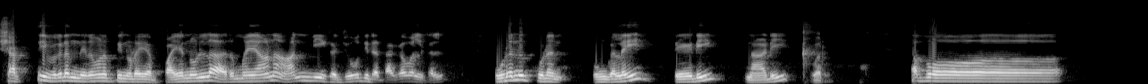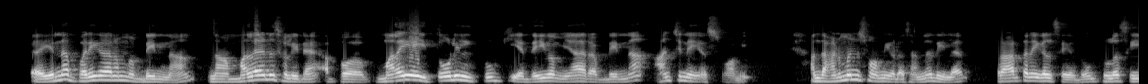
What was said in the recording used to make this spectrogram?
சக்தி விகடன் நிறுவனத்தினுடைய பயனுள்ள அருமையான ஆன்மீக ஜோதிட தகவல்கள் உடனுக்குடன் உங்களை தேடி நாடி வரும். அப்போ என்ன பரிகாரம் அப்படின்னா நான் மலைன்னு சொல்லிட்டேன். அப்போ மலையை தோளில் தூக்கிய தெய்வம் யார் அப்படின்னா ஆஞ்சநேய சுவாமி. அந்த ஹனுமன் சுவாமியோட சன்னதியில பிரார்த்தனைகள் செய்யறதும் துளசி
